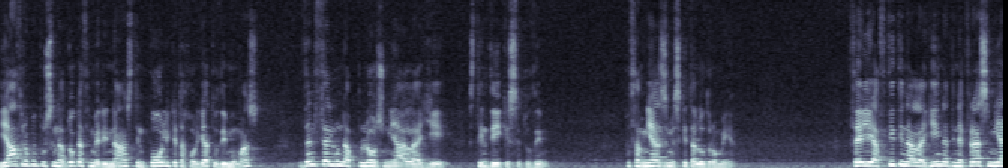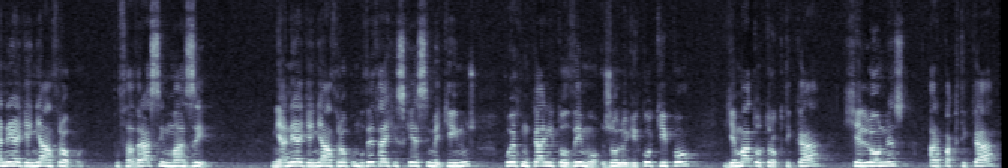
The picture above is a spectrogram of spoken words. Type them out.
Οι άνθρωποι που συναντώ καθημερινά στην πόλη και τα χωριά του Δήμου μας δεν θέλουν απλώς μια αλλαγή στην διοίκηση του Δήμου που θα μοιάζει με σκηταλοδρομία. Θέλει αυτή την αλλαγή να την εκφράσει μια νέα γενιά ανθρώπων που θα δράσει μαζί. Μια νέα γενιά ανθρώπων που δεν θα έχει σχέση με εκείνους που έχουν κάνει το Δήμο ζωολογικό κήπο γεμάτο τροκτικά, χελώνες, αρπακτικά,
